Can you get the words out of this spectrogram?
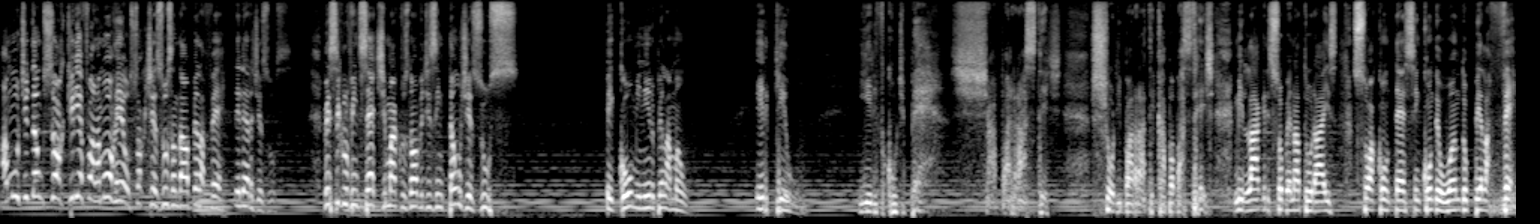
A multidão que só queria falar, morreu. Só que Jesus andava pela fé, ele era Jesus. Versículo 27 de Marcos 9 diz: Então Jesus pegou o menino pela mão, ergueu, e ele ficou de pé. Shabarastej. Milagres sobrenaturais só acontecem quando eu ando pela fé.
